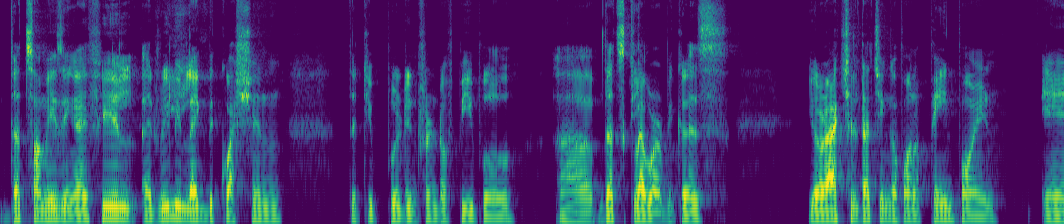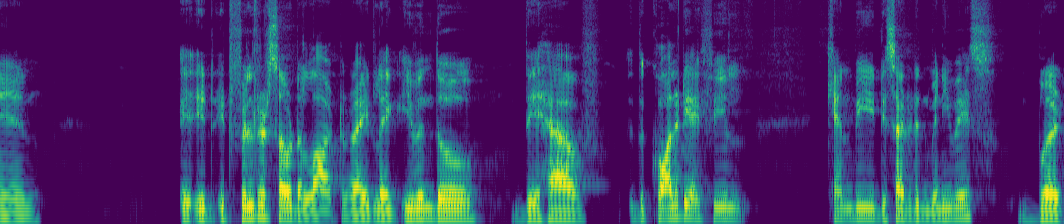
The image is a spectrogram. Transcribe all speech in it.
That's amazing. I feel I really like the question that you put in front of people. Uh, that's clever because you're actually touching upon a pain point and it, it, it filters out a lot, right? Like even though they have the quality, I feel can be decided in many ways, but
